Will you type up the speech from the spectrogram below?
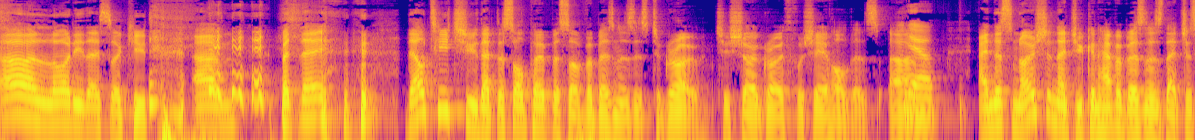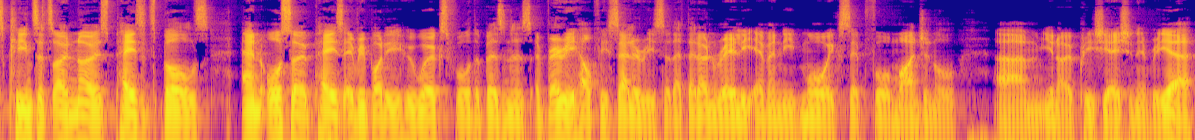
oh lordy, they're so cute. Um, but they they'll teach you that the sole purpose of a business is to grow, to show growth for shareholders. Um, Yeah. And this notion that you can have a business that just cleans its own nose, pays its bills, and also pays everybody who works for the business a very healthy salary so that they don't really ever need more except for marginal um, you know, appreciation every year.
